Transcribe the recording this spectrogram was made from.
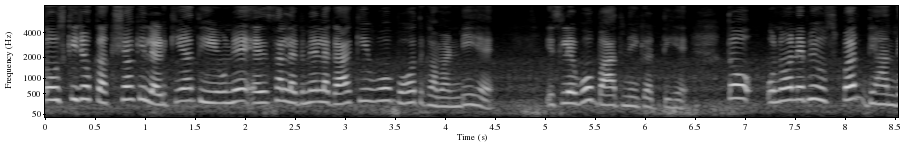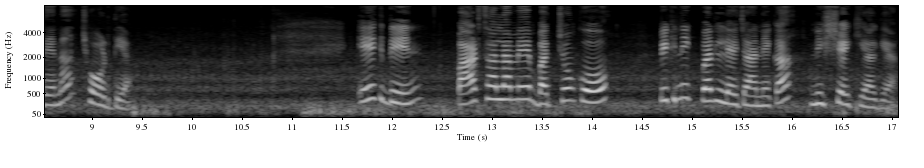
तो उसकी जो कक्षा की लड़कियाँ थी, उन्हें ऐसा लगने लगा कि वो बहुत घमंडी है। इसलिए वो बात नहीं करती है। तो उन्होंने भी उस पर ध्यान देना छोड़ दिया। एक दिन पाठशाला में बच्चों को पिकनिक पर ले जाने का निश्चय किया गया।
